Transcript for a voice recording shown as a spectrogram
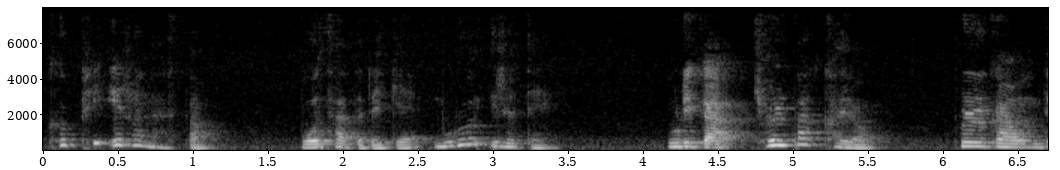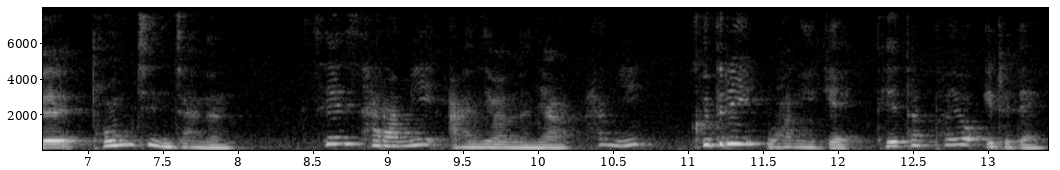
급히 일어나서 모사들에게 물어 이르되 우리가 결박하여 불 가운데 던진 자는 세 사람이 아니었느냐 하니 그들이 왕에게 대답하여 이르되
